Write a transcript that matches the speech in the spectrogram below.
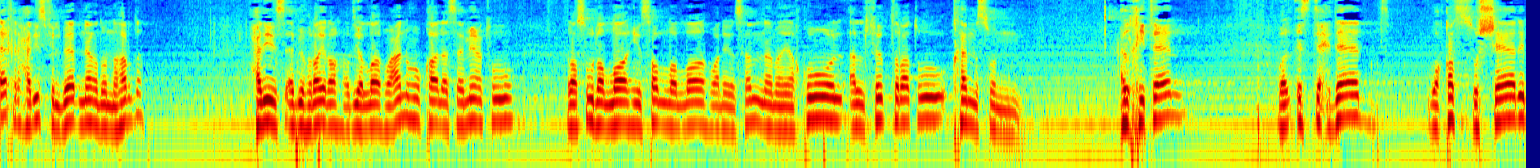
آخر حديث في الباب ناخده النهاردة. حديث أبي هريرة رضي الله عنه قال سمعت رسول الله صلى الله عليه وسلم يقول الفطرة خمس الختان والاستحداد وقص الشارب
